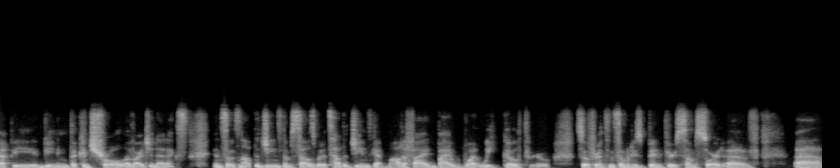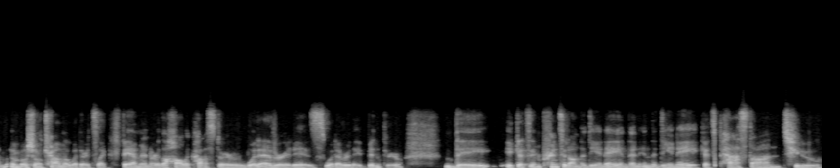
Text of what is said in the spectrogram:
epi being the control of our genetics, and so it's not the genes themselves, but it's how the genes get modified by what we go through. So, for instance, someone who's been through some sort of um, emotional trauma, whether it's like famine or the Holocaust or whatever it is, whatever they've been through, they it gets imprinted on the DNA, and then in the DNA it gets passed on to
